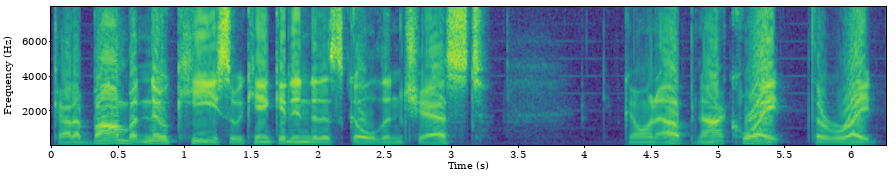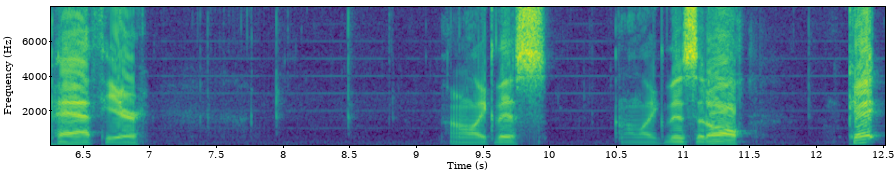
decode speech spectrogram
Got a bomb but no key, so we can't get into this golden chest. Going up, not quite the right path here. I don't like this. I don't like this at all. Okay.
